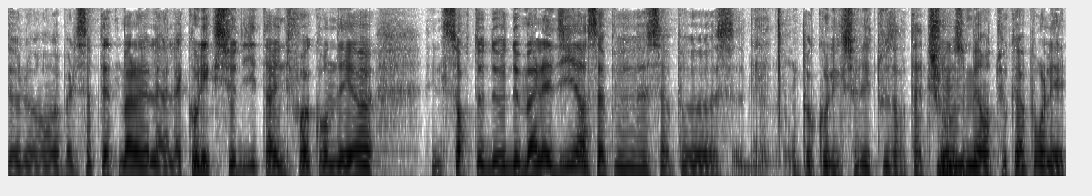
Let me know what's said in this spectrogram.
on appelle ça peut-être la, la, la, collectionnite. Hein, une fois qu'on est euh, une sorte de, de maladie, hein, ça peut ça peut ça, on peut collectionner tout un tas de choses, mmh. mais en tout cas pour les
